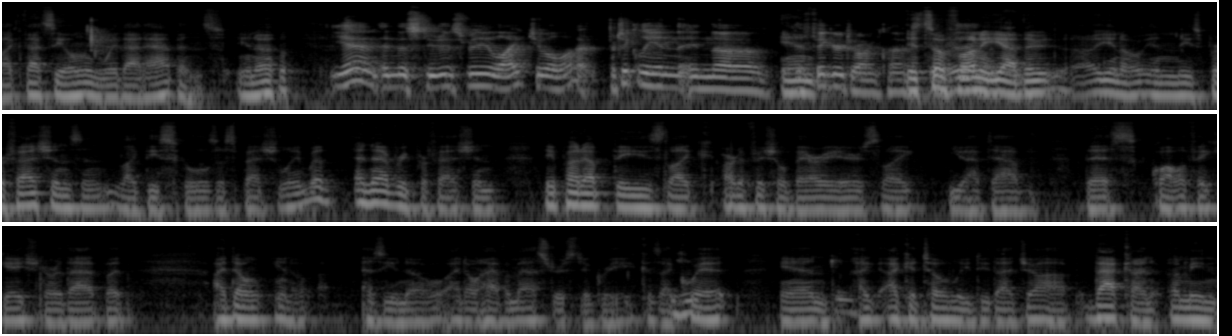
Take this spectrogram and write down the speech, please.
Like that's the only way that happens. You know. Yeah, and, the students really liked you a lot, particularly in in the, the figure drawing class. it's so really funny yeah there uh, you know in these professions and like these schools especially but in every profession they put up these like artificial barriers like you have to have this qualification or that but i don't you know as you know i don't have a master's degree because i Mhm. quit and. I, I could totally do that job that kind of i mean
